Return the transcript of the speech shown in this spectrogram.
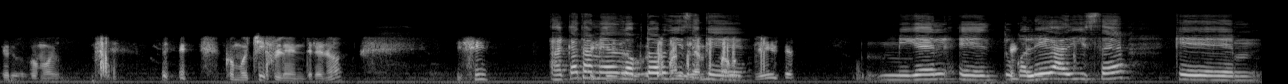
Pero como, como chifle entra, ¿no? Y sí. Acá también el doctor dice que... Miguel, eh, tu colega dice que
